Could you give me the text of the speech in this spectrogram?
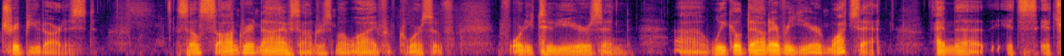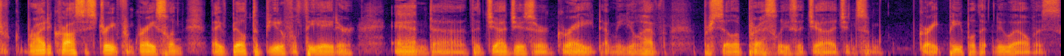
tribute artist. So Sandra and I, Sandra's my wife, of course, of 42 years, and uh, we go down every year and watch that. And uh, it's it's right across the street from Graceland. They've built a beautiful theater, and uh, the judges are great. I mean, you'll have Priscilla Presley as a judge, and some great people that knew Elvis.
